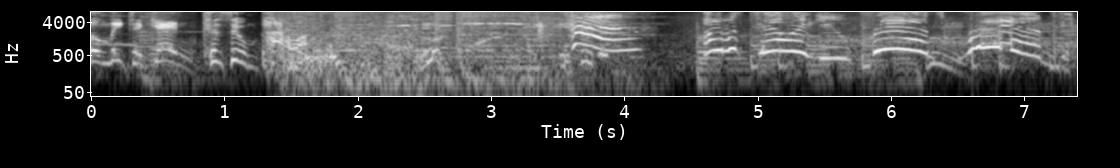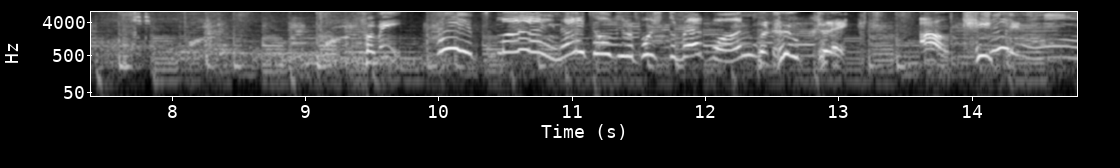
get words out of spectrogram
Will meet again, Kazoom Power! I was telling you, red, red. For me, Hey, it's mine. I told you to push the red one. but who clicked? I'll keep it!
